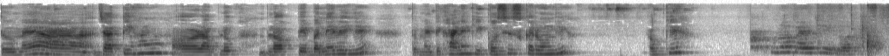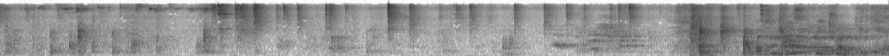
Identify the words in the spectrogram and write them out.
तो मैं जाती हूँ और आप लोग ब्लॉग पे बने रहिए। तो मैं दिखाने की कोशिश करूँगी। ओके? पूरा बैठेगा। छोड़ के दिया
